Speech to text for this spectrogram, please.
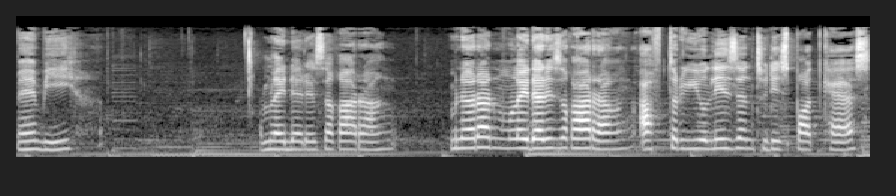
maybe. Mulai dari sekarang. Beneran mulai dari sekarang after you listen to this podcast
